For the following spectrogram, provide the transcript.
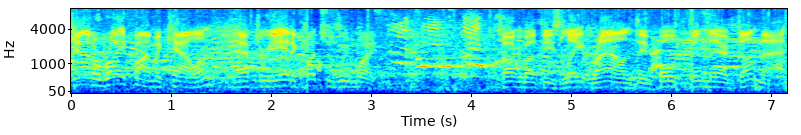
Counter right by McCallum after he ate a Much as we might. Talk about these late rounds. They've both been there, done that.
